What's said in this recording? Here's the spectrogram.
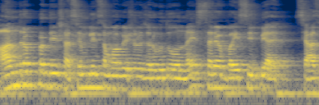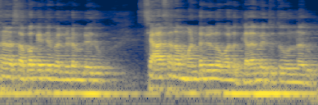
ఆంధ్రప్రదేశ్ అసెంబ్లీ సమావేశాలు జరుగుతూ ఉన్నాయి. సరే వైసీపీ శాసనసభకైతే వెళ్ళడం లేదు. శాసన మండలిలో వాళ్ళు గెలమెత్తుతూ ఉన్నారు.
